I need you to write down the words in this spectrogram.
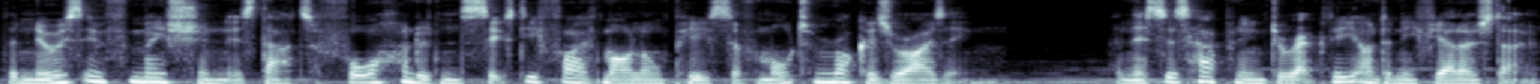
The newest information is that a 465 mile long piece of molten rock is rising, and this is happening directly underneath Yellowstone.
